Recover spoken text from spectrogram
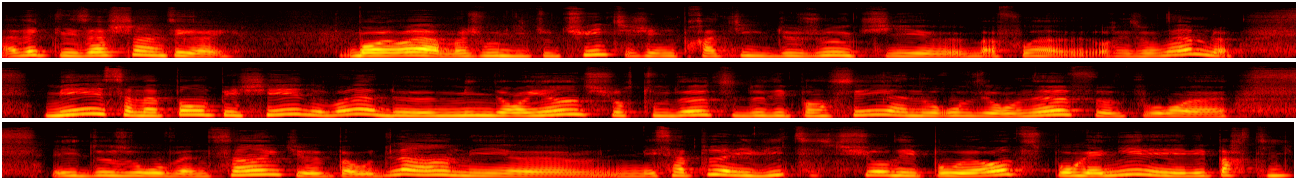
avec les achats intégrés. Bon, voilà, moi je vous le dis tout de suite, j'ai une pratique de jeu qui est, euh, ma foi, euh, raisonnable, mais ça m'a pas empêché de, voilà, de mine de rien, sur tout d'autres, de dépenser 1,09€ pour, euh, et 2,25€, pas au-delà, hein, mais, mais ça peut aller vite sur des power-ups pour gagner les, parties.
